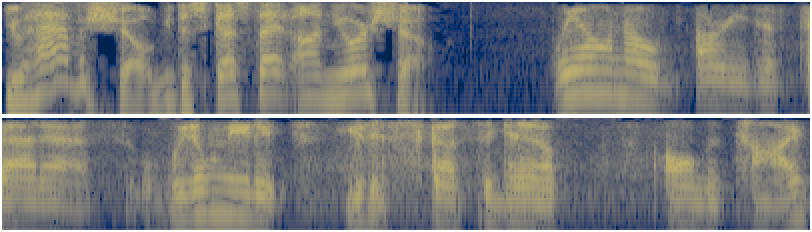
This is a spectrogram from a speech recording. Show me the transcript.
You have a show. You discuss that on your show. We all know Artie's a fat ass. We don't need it. You discussing it all the time.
